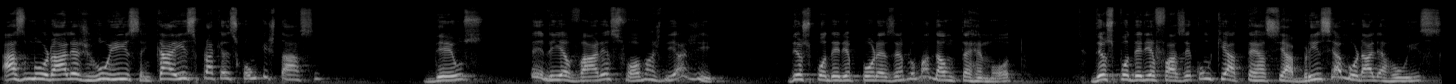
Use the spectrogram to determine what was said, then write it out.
as muralhas ruíssem, caíssem para que eles conquistassem. Deus teria várias formas de agir. Deus poderia, por exemplo, mandar um terremoto. Deus poderia fazer com que a terra se abrisse e a muralha ruísse.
